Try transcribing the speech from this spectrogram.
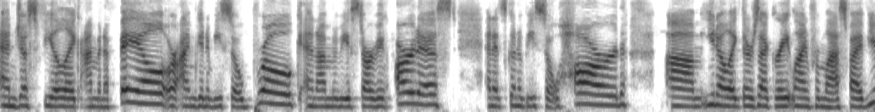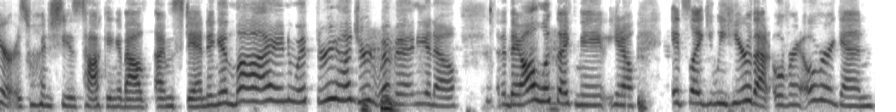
and just feel like I'm going to fail or I'm going to be so broke and I'm going to be a starving artist and it's going to be so hard. Um, you know, like there's that great line from last five years when she's talking about I'm standing in line with 300 women, you know, and they all look like me. You know, it's like we hear that over and over again.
